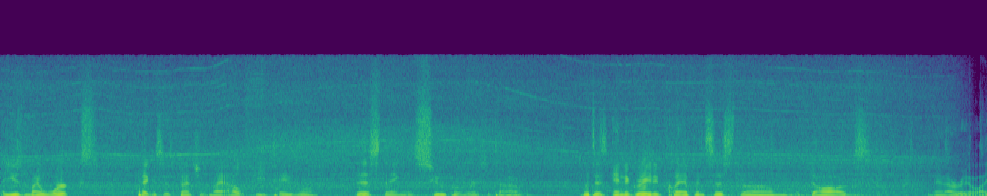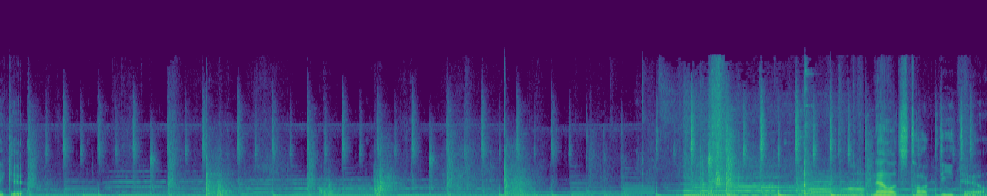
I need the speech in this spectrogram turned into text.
I used my Worx Pegasus bench as my outfeed table, this thing is super versatile with this integrated clamping system and the dogs and I really like it. Now let's talk detail.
